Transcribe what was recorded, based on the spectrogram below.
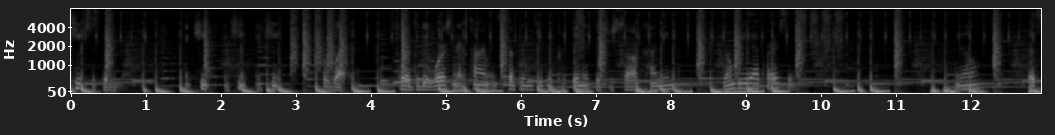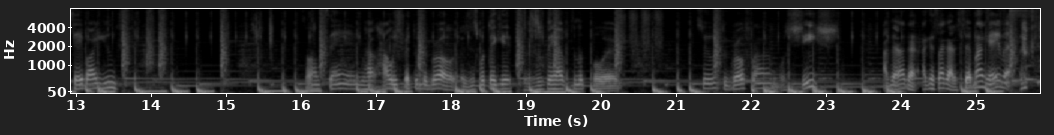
keep suspending them and keep and keep and keep. For what? For it to get worse next time and something to be prevented that you saw coming? Don't be that person. You know? Let's save our youth all I'm saying. How, how we expect them to grow? Is this what they get? Is this what they have to look forward to to grow from? Well, sheesh. I got, I got, I guess I got to set my game up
